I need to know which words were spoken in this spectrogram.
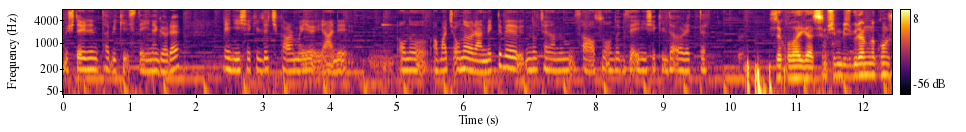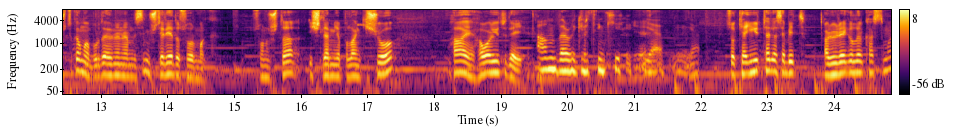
müşterinin tabii ki isteğine göre en iyi şekilde çıkarmayı yani onu amaç onu öğrenmekti ve Nurten Hanım sağ olsun onu da bize en iyi şekilde öğretti. Size kolay gelsin. Şimdi biz Gül Hanım'la konuştuk ama burada en önemlisi müşteriye de sormak. Sonuçta işlem yapılan kişi o. Hi, how are you today? I'm very good, thank you. Yeah. Yeah, yeah. So can you tell us a bit? Are you regular customer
